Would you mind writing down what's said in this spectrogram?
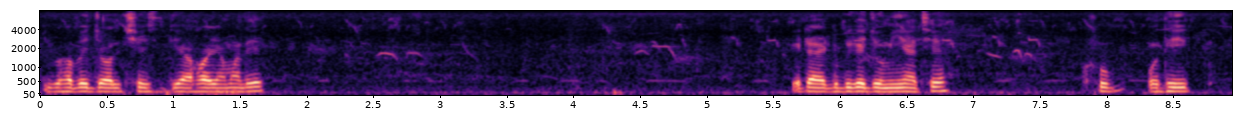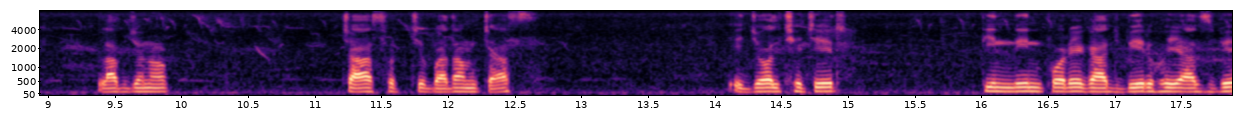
কীভাবে জল সেচ দেওয়া হয় আমাদের। এটা এক বিঘে জমি আছে, খুব অধিক লাভজনক চাষ হচ্ছে বাদাম চাষ। এই জল সেচের তিন দিন পরে গাছ বের হয়ে আসবে।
